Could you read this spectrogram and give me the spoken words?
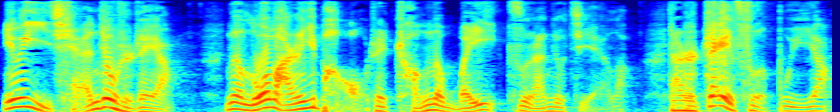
因为以前就是这样。那罗马人一跑，这城的围自然就解了。但是这次不一样，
